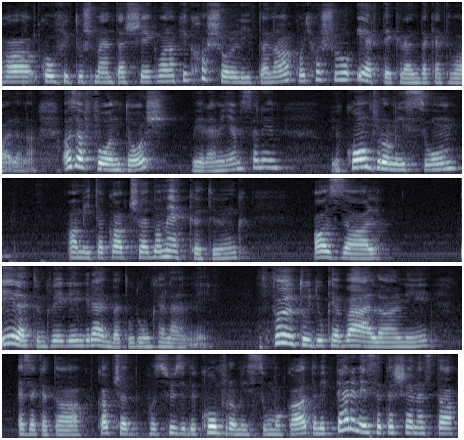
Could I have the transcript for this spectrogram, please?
ha konfliktusmentesség van, akik hasonlítanak, vagy hasonló értékrendeket vallanak. Az a fontos, véleményem szerint, hogy a kompromisszum, amit a kapcsolatban megkötünk, azzal életünk végéig rendbe tudunk-e lenni. Föl tudjuk-e vállalni ezeket a kapcsolathoz fűződő kompromisszumokat, amik természetesen ezt a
